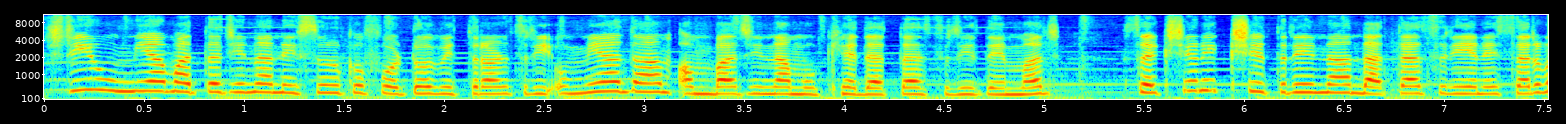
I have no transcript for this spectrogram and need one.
શ્રી ઉમિયા માતાજીના નિઃશુલ્ક ફોટો વિતરણ શ્રી ઉમિયાધામ અંબાજીના મુખ્ય દાતાશ્રી તેમજ શૈક્ષણિક ક્ષેત્રેના દાતાશ્રી અને સર્વ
